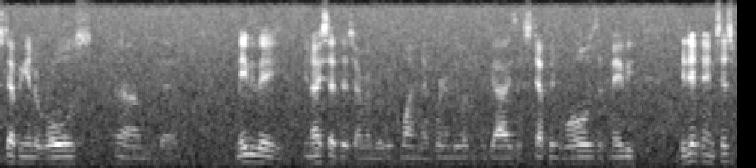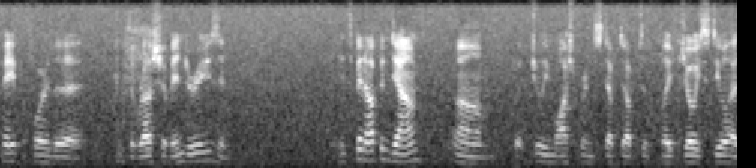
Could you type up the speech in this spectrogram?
stepping into roles um, that maybe they, and I said this I remember week one that we're going to be looking for guys that step into roles that maybe they didn't anticipate before the the rush of injuries and it's been up and down. Um, but Julian Washburn stepped up to the plate. Joey Steele has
